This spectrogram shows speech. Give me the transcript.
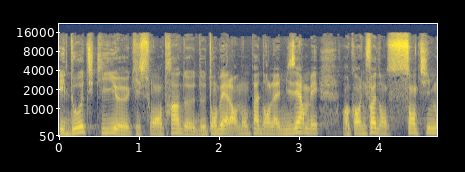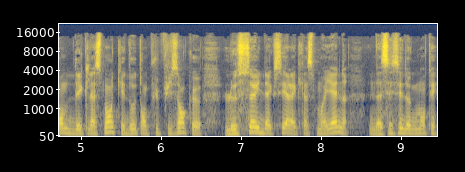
et d'autres qui euh, qui sont en train de, tomber, alors non pas dans la misère, mais encore une fois dans ce sentiment de déclassement qui est d'autant plus puissant que le seuil d'accès à la classe moyenne n'a cessé d'augmenter.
